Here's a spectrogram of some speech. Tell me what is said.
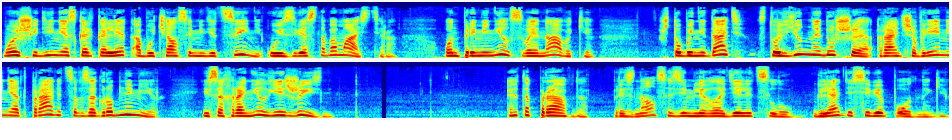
Мой Шиди несколько лет обучался медицине у известного мастера. Он применил свои навыки, чтобы не дать столь юной душе раньше времени отправиться в загробный мир и сохранил ей жизнь. «Это правда», — признался землевладелец Лу, глядя себе под ноги.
